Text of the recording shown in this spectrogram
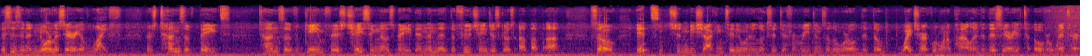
This is an enormous area of life. There's tons of baits, tons of game fish chasing those bait, and then the, the food chain just goes up, up, up. So it shouldn't be shocking to anyone who looks at different regions of the world that the white shark would want to pile into this area to overwinter.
